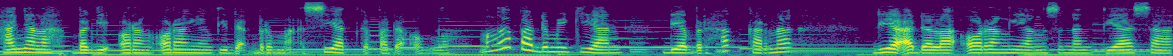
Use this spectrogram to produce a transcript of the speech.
hanyalah bagi orang-orang yang tidak bermaksiat kepada Allah. Mengapa demikian? Dia berhak karena dia adalah orang yang senantiasa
